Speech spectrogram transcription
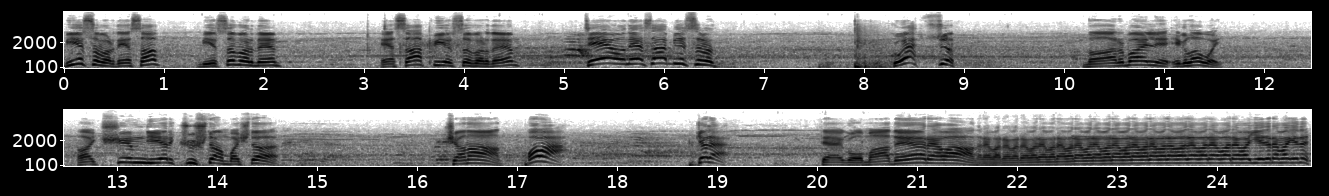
1-0'dı hesap. 1-0'dı. Hesap 1-0'dı. Teon hesap 1-0. Götsün. Normal İglavoy. Hakim diğer küşten başta. Kenan. Baba. Gele. Tek olmadı. Revan. Revan, revan, revan, revan, revan, revan, revan, revan, revan, revan, revan, revan, revan, gelir, revan, gelir.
